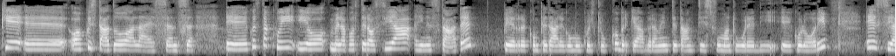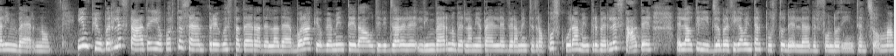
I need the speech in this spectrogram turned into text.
che eh, ho acquistato alla Essence. E questa qui io me la porterò sia in estate per completare comunque il trucco perché ha veramente tante sfumature di eh, colori e sia l'inverno. In più per l'estate io porto sempre questa terra della Deborah che ovviamente da utilizzare l'inverno per la mia pelle è veramente troppo scura mentre per l'estate eh, la utilizzo praticamente al posto del, del fondotinta insomma.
